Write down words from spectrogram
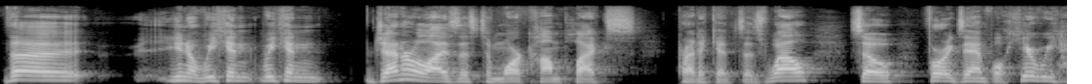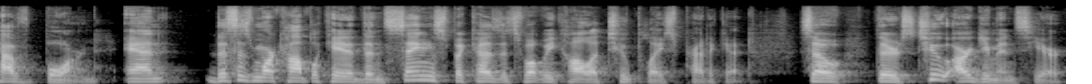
the you know we can we can generalize this to more complex predicates as well. So for example, here we have born, and this is more complicated than sings because it's what we call a two-place predicate. So there's two arguments here.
